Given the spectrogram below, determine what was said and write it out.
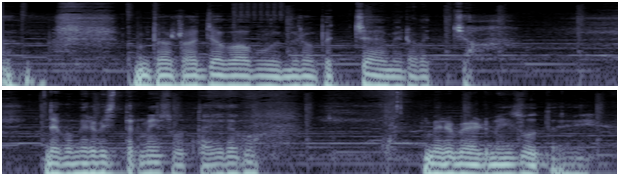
मेरा राजा बाबू है, मेरा बच्चा है, मेरा बच्चा। देखो मेरे बिस्तर में ही सोता है देखो। मेरे बेड में ही सोता है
